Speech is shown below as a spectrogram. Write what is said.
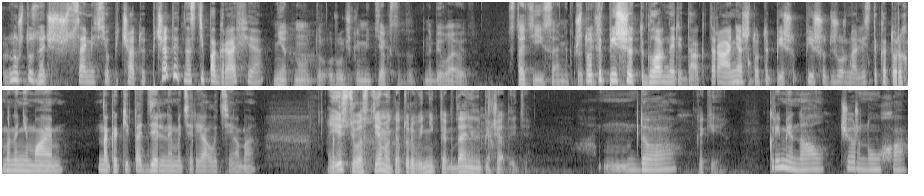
Ну, что значит, что сами все печатают? Печатает нас типография. Нет, ну ручками текст этот набивают. Статьи сами кто Что-то пишет. пишет главный редактор, а Аня что-то пишут. Пишут журналисты, которых мы нанимаем на какие-то отдельные материалы, темы. А есть у вас темы, которые вы никогда не напечатаете? Да, Какие? криминал, чернуха,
